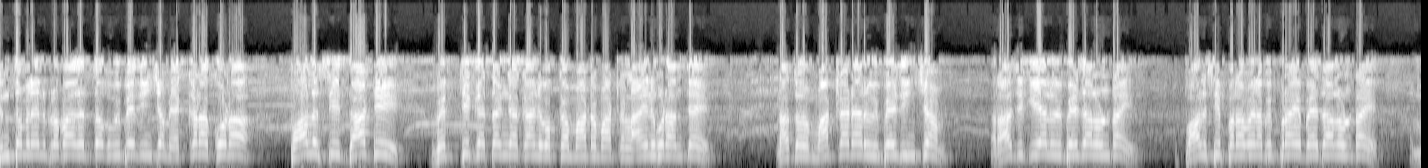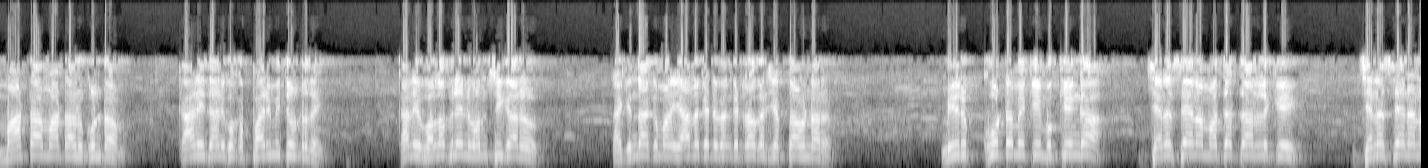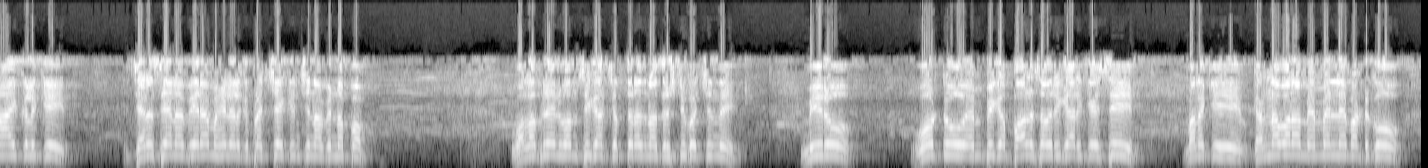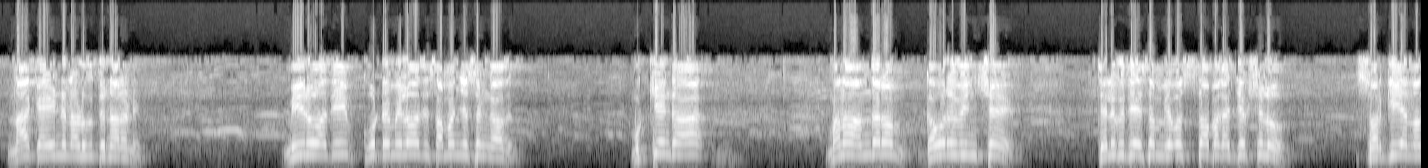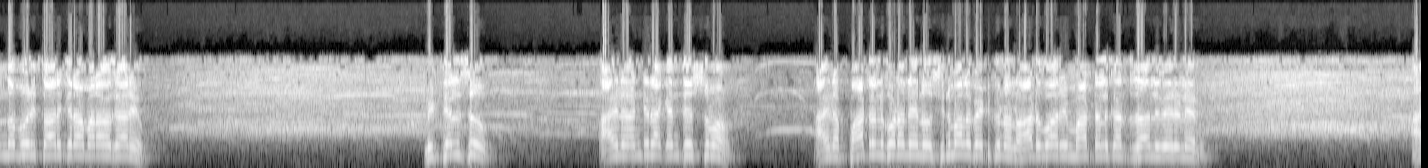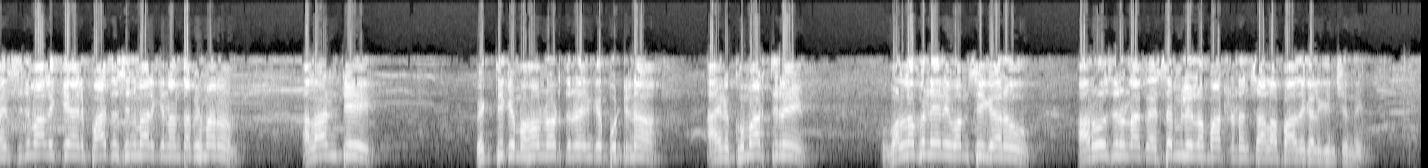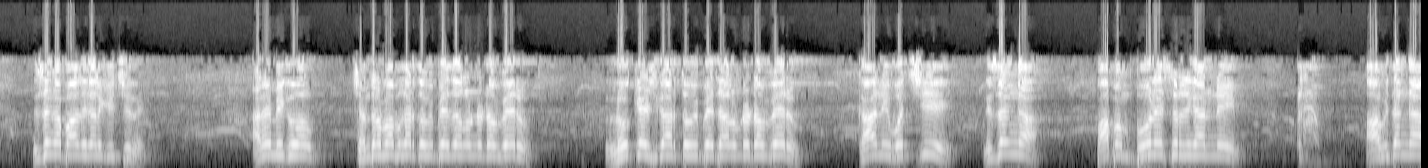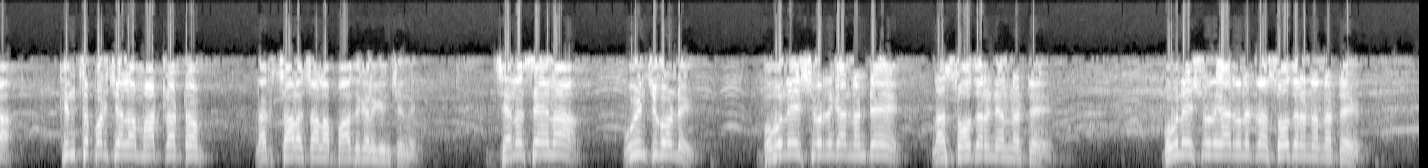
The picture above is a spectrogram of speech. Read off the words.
చింతమనేని ప్రభాకర్తో విభేదించాం. ఎక్కడా కూడా పాలసీ దాటి వ్యక్తిగతంగా కానీ ఒక్క మాట మాట్లాడాలి. ఆయన కూడా అంతే. నాతో మాట్లాడారు విభేదించాం. రాజకీయాలు విభేదాలు ఉంటాయి. పాలసీ పరమైన అభిప్రాయ భేదాలు ఉంటాయి. మాట మాట అనుకుంటాం. కానీ దానికి ఒక పరిమితి ఉంటుంది. కానీ వల్లభనేని వంశీ గారు నాకు ఇందాక మన యాదగడ్డ వెంకట్రావు గారు చెప్తా ఉన్నారు. మీరు కూటమికి ముఖ్యంగా జనసేన మద్దతుదారులకి జనసేన నాయకులకి జనసేన వీర మహిళలకి ప్రత్యేకించిన విన్నపం. వల్లభనేని వంశీ గారు చెప్తున్నది నా దృష్టికి వచ్చింది. మీరు ఓటు ఎంపీగా బాలశౌరి గారికి వేసి మనకి గన్నవరం ఎమ్మెల్యే మటుకు నాకేయండి అని అడుగుతున్నారని. మీరు అది కూటమిలో అది సమంజసం కాదు. ముఖ్యంగా మనం అందరం గౌరవించే తెలుగుదేశం వ్యవస్థాపక అధ్యక్షులు స్వర్గీయ నందమూరి తారక రామారావు గారు. మీకు తెలుసు ఆయన అంటే నాకు ఎంత ఇష్టమో. ఆయన పాటలు కూడా నేను సినిమాలో పెట్టుకున్నాను. ఆడువారి మాటలు కథాలు వేరు లేను. ఆయన సినిమాలకి ఆయన పాత సినిమాలకి నంత అభిమానం. అలాంటి వ్యక్తికి మహోన్నతుడానికి పుట్టిన ఆయన కుమార్తెని వల్లభనేని వంశీ గారు ఆ రోజున నాకు అసెంబ్లీలో మాట్లాడడం చాలా బాధ కలిగించింది. నిజంగా బాధ కలిగించింది. అరే మీకు చంద్రబాబు గారితో విభేదాలు ఉండటం వేరు. లోకేష్ గారితో విభేదాలు ఉండటం వేరు. కానీ వచ్చి నిజంగా పాపం భువనేశ్వరుని గారిని ఆ విధంగా కించపరిచేలా మాట్లాడటం నాకు చాలా చాలా బాధ కలిగించింది. జనసేన ఊహించుకోండి భువనేశ్వరుని గారిని అంటే నా సోదరుని అన్నట్టే. భువనేశ్వరుని గారిని అన్నట్టు నా సోదరుని అన్నట్టే.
